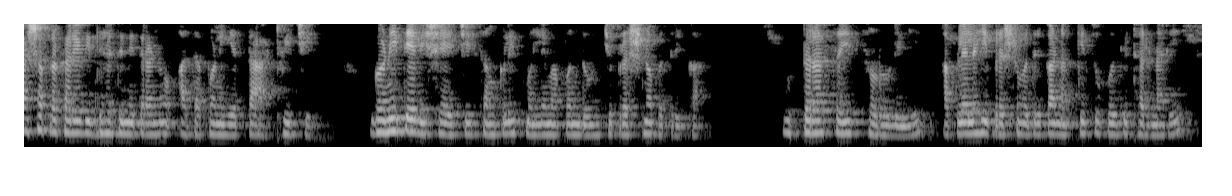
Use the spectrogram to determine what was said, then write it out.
अशा प्रकारे विद्यार्थी मित्रांनो आज आपण इयत्ता आठवीची गणित या विषयाची संकलित मूल्यमापन दोनची प्रश्नपत्रिका. उत्तरासहित सोडवलेली. आपल्याला ही प्रश्नपत्रिका नक्कीच उपयोगी ठरणारी.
